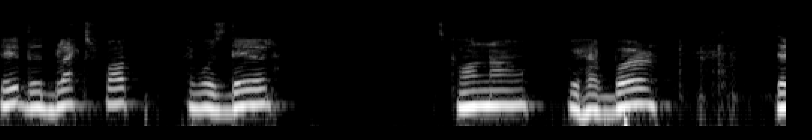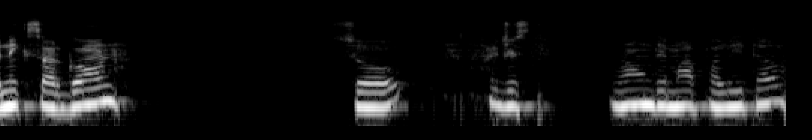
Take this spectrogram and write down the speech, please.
See the black spot that was there? It's gone now. We have burr. The nicks are gone. So I just round them up a little.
